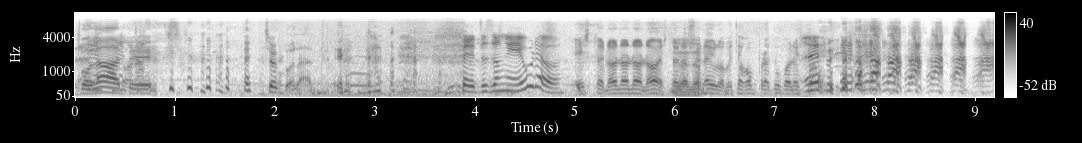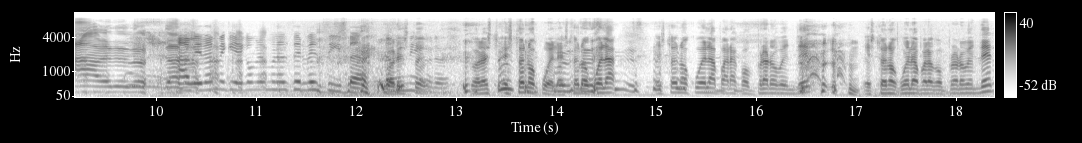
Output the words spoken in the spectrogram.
chocolate. chocolate. Pero estos son euros. Esto no, no, no, no, esto no, No, son no. euros. Vete a comprar tú con esto. A ver, dame que comprarme una cervecita. Con Dame esto, euro. con esto, esto no cuela, esto no cuela, esto no cuela para comprar o vender, esto no cuela para comprar o vender,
